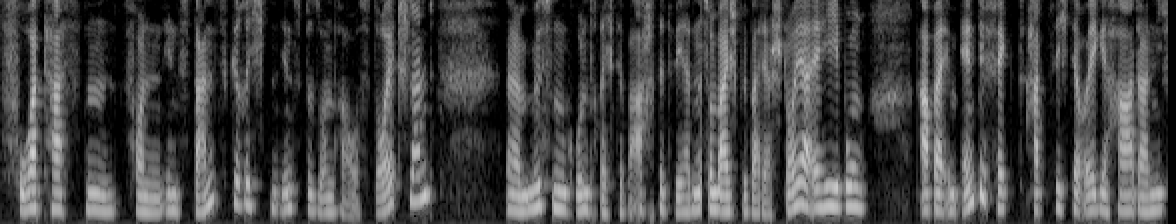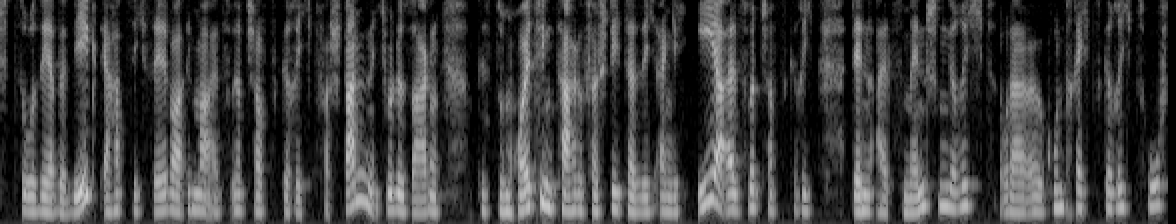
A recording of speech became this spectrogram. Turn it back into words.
Vortasten von Instanzgerichten, insbesondere aus Deutschland. Äh, müssen Grundrechte beachtet werden, zum Beispiel bei der Steuererhebung. Aber im Endeffekt hat sich der EuGH da nicht so sehr bewegt. Er hat sich selber immer als Wirtschaftsgericht verstanden. Ich würde sagen, bis zum heutigen Tage versteht er sich eigentlich eher als Wirtschaftsgericht, denn als Menschengericht oder äh, Grundrechtsgerichtshof.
